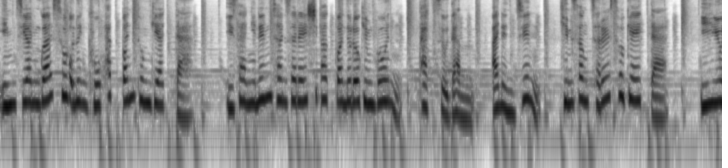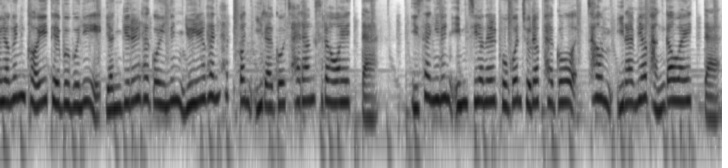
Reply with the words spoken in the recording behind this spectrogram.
임지연과 수호는 9학번 동기였다. 이상희는 전설의 10학번으로 김보은, 박소담, 안은진, 김성철을 소개했다. 이유영은 거의 대부분이 연기를 하고 있는 유일한 학번이라고 자랑스러워했다. 이상희는 임지연을 보곤 졸업하고 처음이라며 반가워했다.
